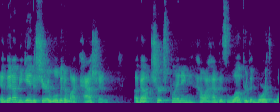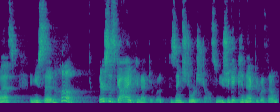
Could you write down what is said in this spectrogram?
And then I began to share a little bit of my passion about church planting, how I had this love for the Northwest. And you said, huh, there's this guy I connected with. His name's George Johnson. You should get connected with him.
